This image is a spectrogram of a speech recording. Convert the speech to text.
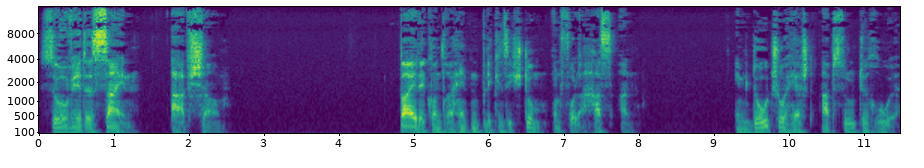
So wird es sein, Abschaum. Beide Kontrahenten blicken sich stumm und voller Hass an. Im Dojo herrscht absolute Ruhe.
